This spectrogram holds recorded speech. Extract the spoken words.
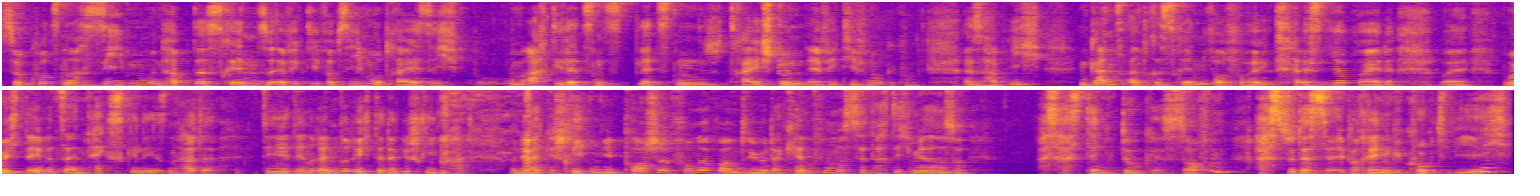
so kurz nach sieben und habe das Rennen so effektiv ab 7.30 Uhr um acht die letzten, letzten drei Stunden effektiv nur geguckt. Also habe ich ein ganz anderes Rennen verfolgt als ihr beide, weil wo ich David seinen Text gelesen hatte, die, den Rennbericht, den er geschrieben hat, und er hat geschrieben, wie Porsche vorne war und Toyota kämpfen musste, dachte ich mir so, was hast denn du gesoffen? Hast du dasselbe Rennen geguckt wie ich?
